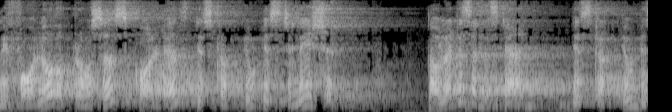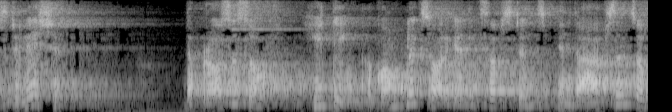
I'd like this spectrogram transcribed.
we follow a process called as destructive distillation. Now let us understand destructive distillation. The process of heating a complex organic substance in the absence of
